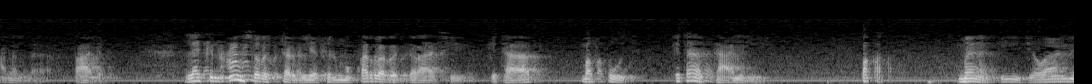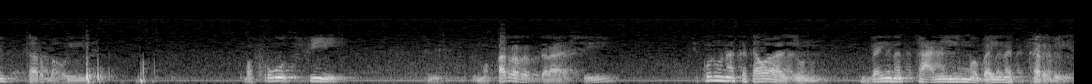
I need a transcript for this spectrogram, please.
على الطالب. لكن عنصر التربية في المقرر الدراسي كتاب مفقود كتاب تعليمي فقط ما في جوانب تربوية. مفروض في المقرر الدراسي يكون هناك توازن بين التعليم وبين التربية.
